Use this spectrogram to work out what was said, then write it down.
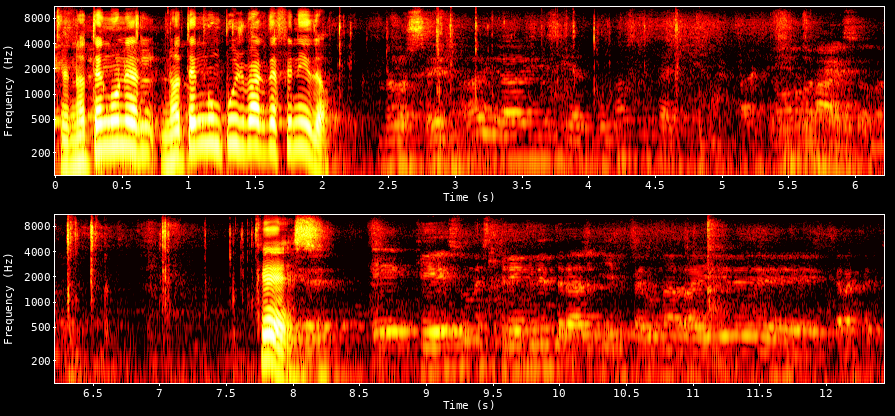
Que no tengo un, no tengo un pushback definido. No lo sé. ¿Qué es? que es un string literal y espera una raíz de caracteres.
